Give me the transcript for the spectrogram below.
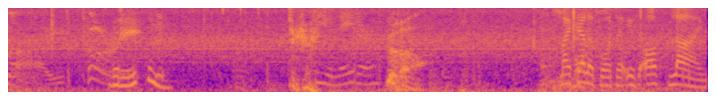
My. Greetings. See you later. My teleporter is offline.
